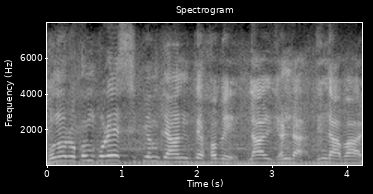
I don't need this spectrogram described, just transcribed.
কোনো রকম করে সিপিএমকে আনতে হবে। লাল ঝান্ডা, জিন্দাবাদ।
